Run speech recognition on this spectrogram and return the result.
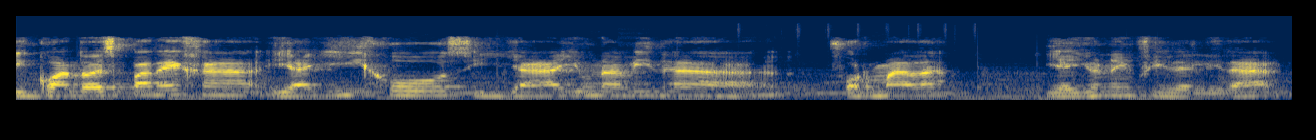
Y cuando es pareja y hay hijos y ya hay una vida formada y hay una infidelidad,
